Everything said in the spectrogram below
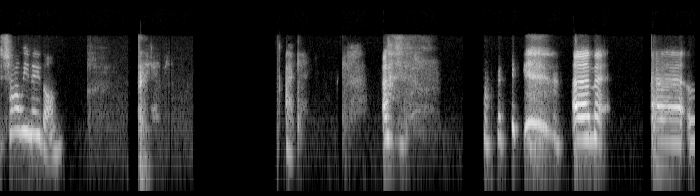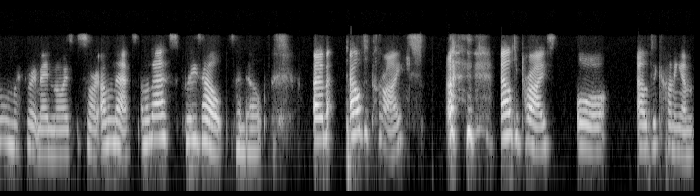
shall we move on? Okay. Um, Uh, oh, my throat made a noise. Sorry, I'm a mess. I'm a mess. Please help. Send help. Um, Elder Price, Elder Price, or Elder Cunningham.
